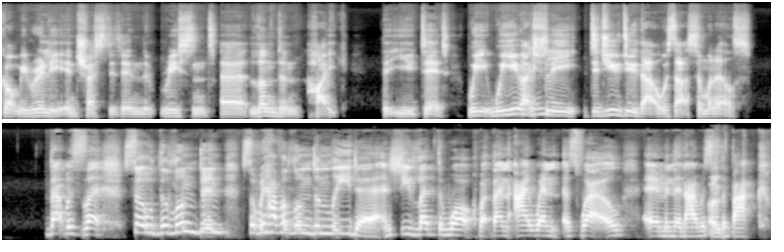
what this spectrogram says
got me really interested in the recent uh, London hike that you did. Were, were you mm-hmm. actually, did you do that or was that someone else? That was like, so the London, so we have a London leader and she led the walk, but then I went as well. Um, and then I was oh. at the back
